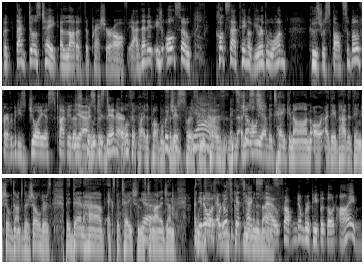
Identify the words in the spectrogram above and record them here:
But that does take a lot of the pressure off, Yeah, and then it, it also cuts that thing of you're the one. Who's responsible for everybody's joyous, fabulous Yeah. Christmas which is dinner? also part of the problem Which for this is- person yeah, because it's n- not only have they taken on or uh, they've had the thing shoved onto their shoulders, they then have expectations to manage and And you know what? We're ever going to get discussing them in texts now from a number of people going, I'm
